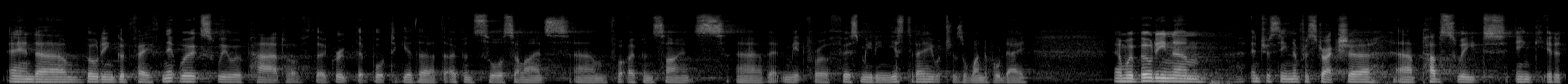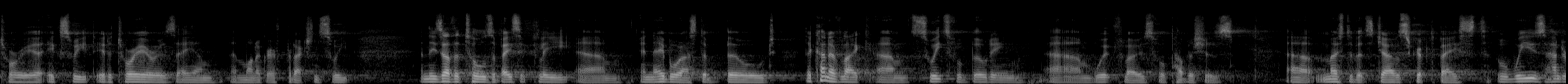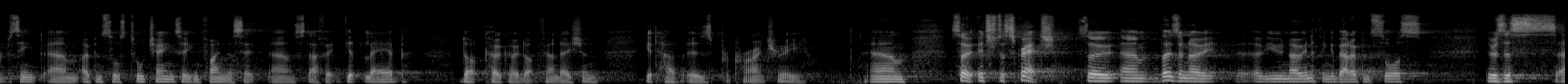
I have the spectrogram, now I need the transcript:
and um, building good faith networks. We were part of the group that brought together the Open Source Alliance um, for Open Science uh, that met for a first meeting yesterday, which was a wonderful day. And we're building um, interesting infrastructure, uh, PubSweet, INK. Editoria, XSweet. Editoria is a, um, a monograph production suite and these other tools are basically um, enable us to build, they're kind of like um, suites for building um, workflows for publishers. Uh, most of it's JavaScript based. We use 100% um, open source toolchain, so you can find this at, um, stuff at gitlab.coko.foundation. GitHub is proprietary. Um, so itch to scratch. So those of, know, of you know anything about open source, there's this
